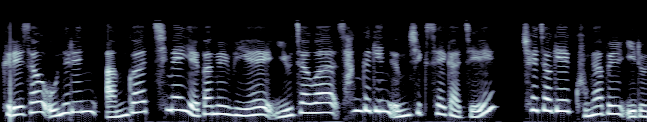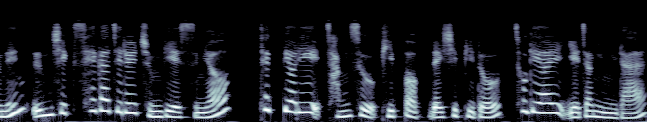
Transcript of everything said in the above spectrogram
그래서 오늘은 암과 치매 예방을 위해 유자와 상극인 음식 세 가지, 최적의 궁합을 이루는 음식 세 가지를 준비했으며 특별히 장수 비법 레시피도 소개할 예정입니다.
